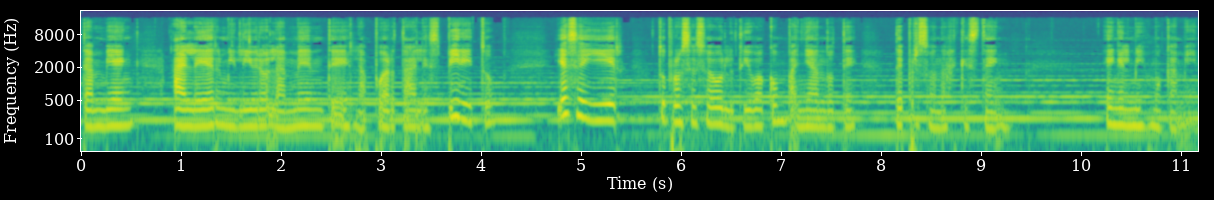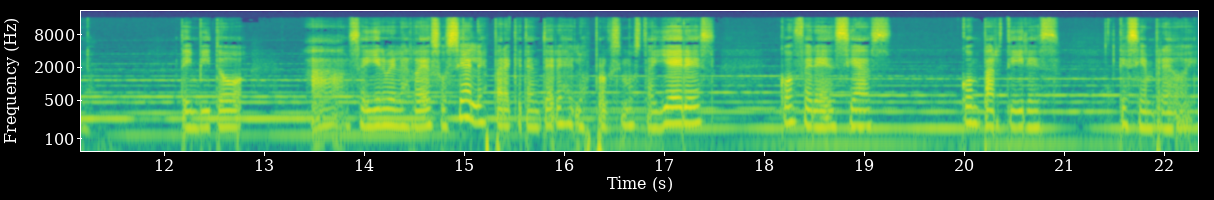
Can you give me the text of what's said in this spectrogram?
También a leer mi libro La mente es la puerta al espíritu y a seguir tu proceso evolutivo acompañándote de personas que estén en el mismo camino. Te invito a seguirme en las redes sociales para que te enteres de los próximos talleres, conferencias, compartires que siempre doy.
